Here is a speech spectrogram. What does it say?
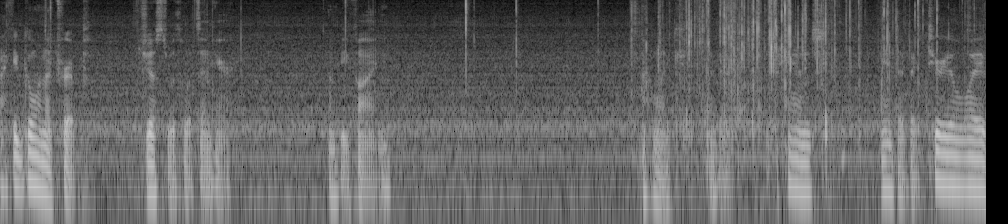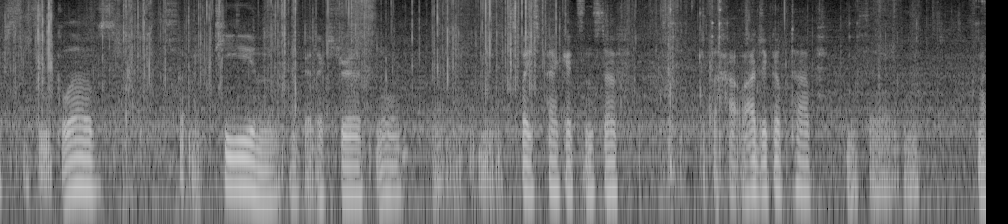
I could go on a trip just with what's in here and be fine. like, okay hand antibacterial wipes, some gloves, got my tea, and I've got extra little uh, spice packets and stuff. Got the Hot Logic up top with uh, my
